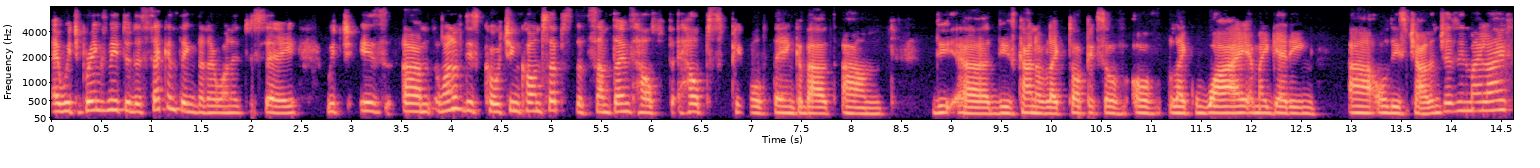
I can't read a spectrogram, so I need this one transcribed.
and which brings me to the second thing that I wanted to say, which is um, one of these coaching concepts that sometimes helps helps people think about um, the uh, these kind of like topics of of like why am I getting uh, all these challenges in my life,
